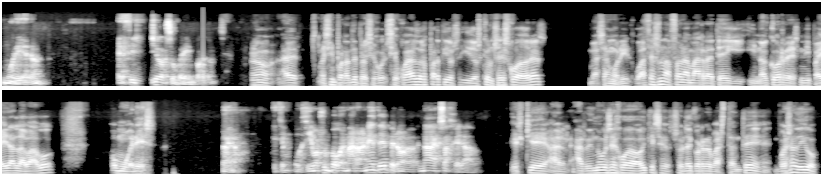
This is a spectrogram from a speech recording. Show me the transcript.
Murieron. El físico es súper importante. No, a ver, es importante, pero si, juegas dos partidos seguidos con seis jugadoras, vas a morir. O haces una zona marrategui y no corres ni para ir al lavabo, o mueres. Bueno, hicimos un poco el marranete, pero nada exagerado. Es que al, ritmo que se juega hoy, que se suele correr bastante, por eso digo,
